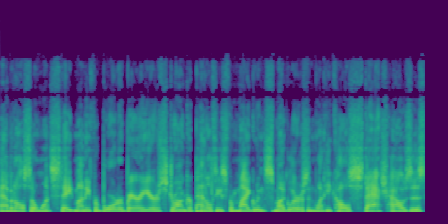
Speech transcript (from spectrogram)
Uh, Abbott also wants state money for border barriers, stronger penalties for migrant smugglers, and what he calls stash houses.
